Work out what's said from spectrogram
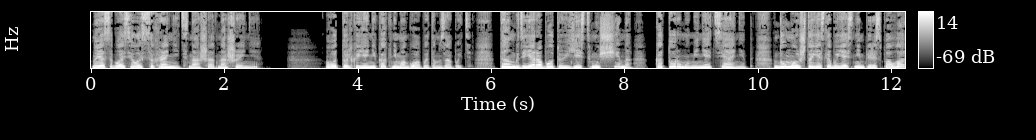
но я согласилась сохранить наши отношения. Вот только я никак не могу об этом забыть. Там, где я работаю, есть мужчина, к которому меня тянет. Думаю, что если бы я с ним переспала,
